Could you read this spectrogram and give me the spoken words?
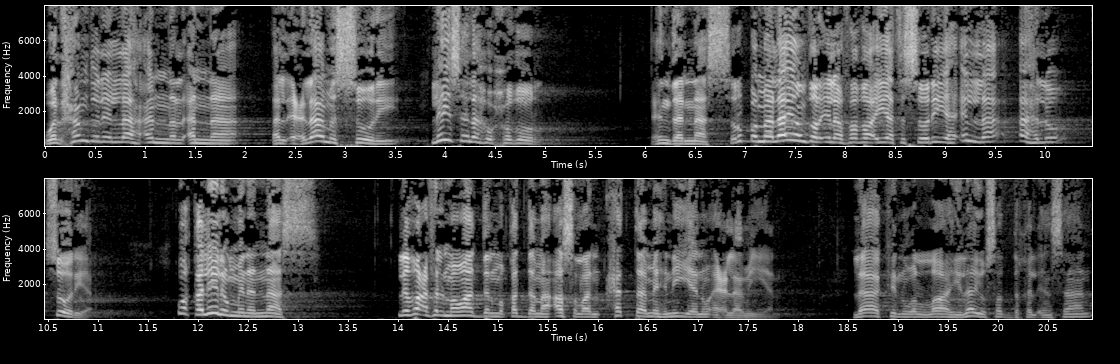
والحمد لله أن أن الإعلام السوري ليس له حضور عند الناس ربما لا ينظر إلى فضائيات السورية إلا أهل سوريا. وقليل من الناس لضعف المواد المقدمة أصلا حتى مهنيا واعلاميا. لكن والله لا يصدق الإنسان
